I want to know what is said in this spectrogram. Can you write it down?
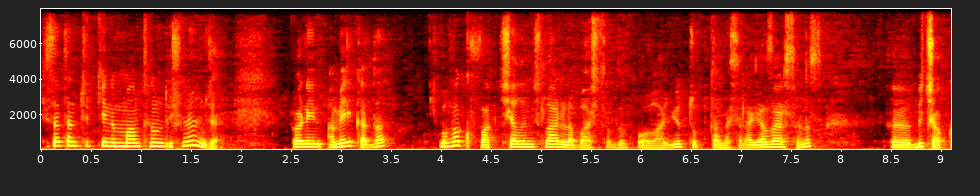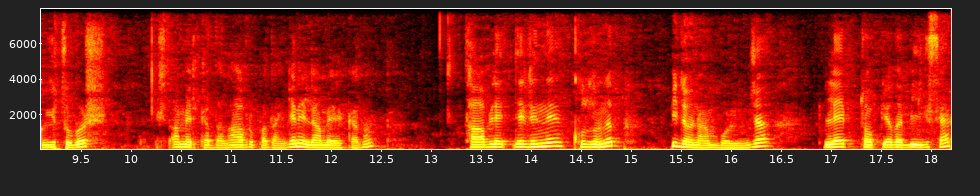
Ki zaten Türkiye'nin mantığını düşününce örneğin Amerika'da ufak ufak challenge'larla başladı bu olay. YouTube'da mesela yazarsanız e, birçok YouTuber işte Amerika'dan, Avrupa'dan, genel Amerika'dan tabletlerini kullanıp bir dönem boyunca laptop ya da bilgisayar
